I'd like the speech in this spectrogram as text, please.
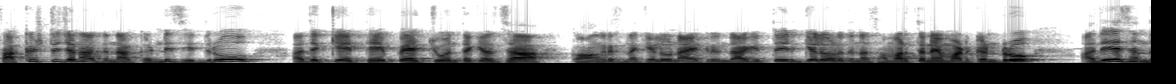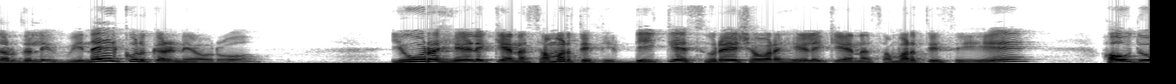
ಸಾಕಷ್ಟು ಜನ ಅದನ್ನು ಖಂಡಿಸಿದ್ರು. ಅದಕ್ಕೆ ತೇಪೆ ಹಚ್ಚುವಂಥ ಕೆಲಸ ಕಾಂಗ್ರೆಸ್ನ ಕೆಲವು ನಾಯಕರಿಂದ ಆಗಿತ್ತು. ಇನ್ನು ಕೆಲವರು ಅದನ್ನು ಸಮರ್ಥನೆ ಮಾಡ್ಕೊಂಡ್ರು. ಅದೇ ಸಂದರ್ಭದಲ್ಲಿ ವಿನಯ್ ಕುಲಕರ್ಣಿ ಅವರು ಇವರ ಹೇಳಿಕೆಯನ್ನು ಸಮರ್ಥಿಸಿ, ಡಿ ಕೆ ಸುರೇಶ್ ಅವರ ಹೇಳಿಕೆಯನ್ನು ಸಮರ್ಥಿಸಿ, ಹೌದು,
